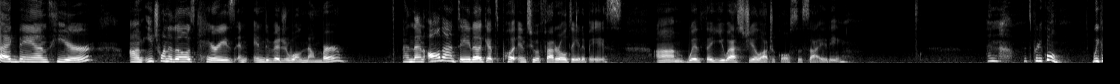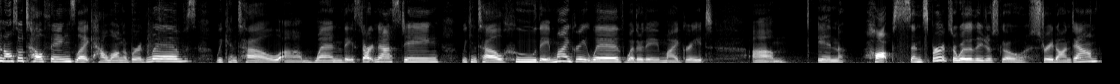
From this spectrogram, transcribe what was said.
leg bands here. Um, each one of those carries an individual number. And then all that data gets put into a federal database um, with the US Geological Society. And it's pretty cool. We can also tell things like how long a bird lives. We can tell um, when they start nesting. We can tell who they migrate with, whether they migrate um, in hops and spurts or whether they just go straight on down.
